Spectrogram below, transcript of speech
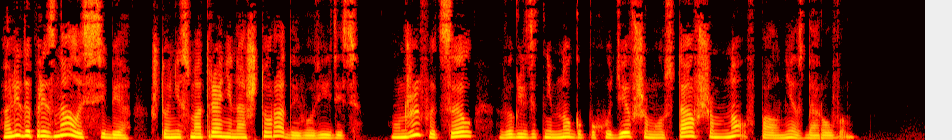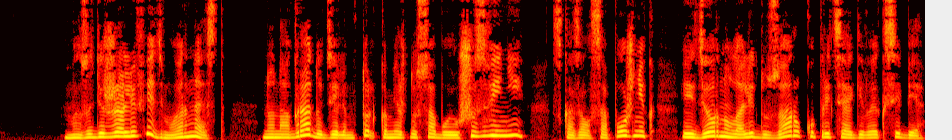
Алида призналась себе, что, несмотря ни на что, рада его видеть. Он жив и цел, выглядит немного похудевшим и уставшим, но вполне здоровым. «Мы задержали ведьму, Эрнест, но награду делим только между собой. Уж извини», — сказал сапожник и дернул Алиду за руку, притягивая к себе.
